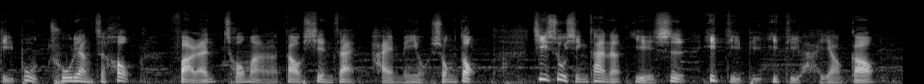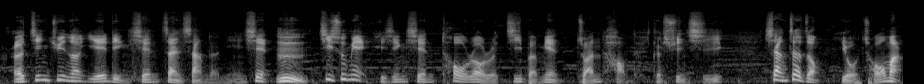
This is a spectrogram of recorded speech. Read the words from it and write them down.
底部出量之后，法人筹码呢到现在还没有松动，技术形态呢也是一底比一底还要高，而金居呢也领先站上了年线，嗯，技术面已经先透露了基本面转好的一个讯息，像这种有筹码、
